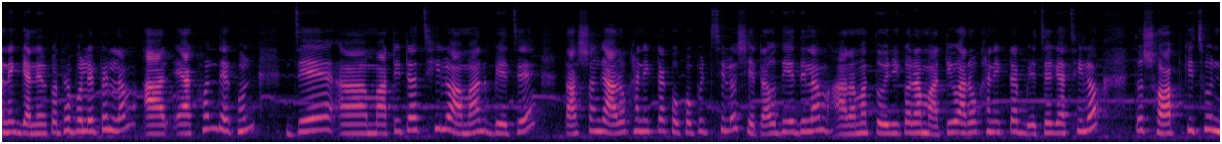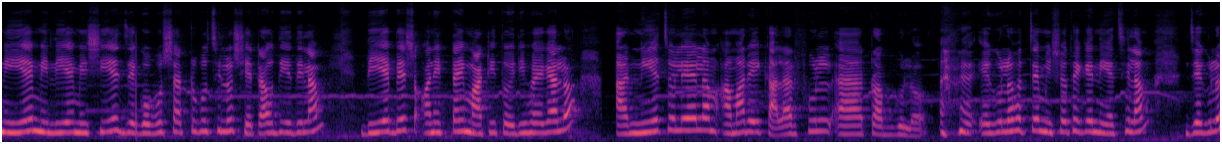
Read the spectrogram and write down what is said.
অনেক জ্ঞানের কথা বলে ফেললাম। আর এখন দেখুন যে মাটিটা ছিল আমার বেচে, তার সঙ্গে আরও খানিকটা কোকোপিট ছিল, সেটাও দিয়ে দিলাম। আর আমার তৈরি করা মাটিও আরও খানিকটা বেঁচে গেছিল। তো সব কিছু নিয়ে, মিলিয়ে মিশিয়ে যে গোবর সারটুকু ছিল, সেটাও দিয়ে দিলাম। দিয়ে বেশ অনেকটাই মাটি তৈরি হয়ে গেল। আর নিয়ে চলে এলাম আমার এই কালারফুল টবগুলো। এগুলো হচ্ছে মিশো থেকে নিয়েছিলাম। যেগুলো,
